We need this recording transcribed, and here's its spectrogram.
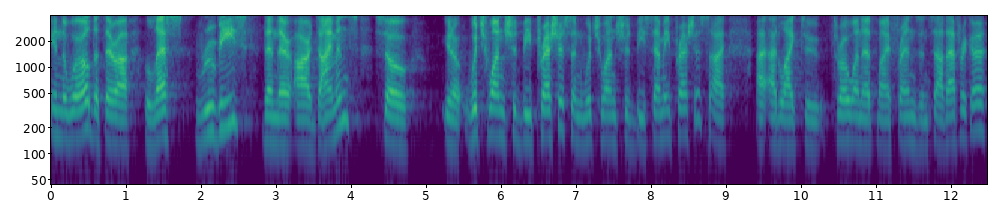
in the world, that there are less rubies than there are diamonds. So, you know, which one should be precious and which one should be semi precious? I, I, would like to throw one at my friends in South Africa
